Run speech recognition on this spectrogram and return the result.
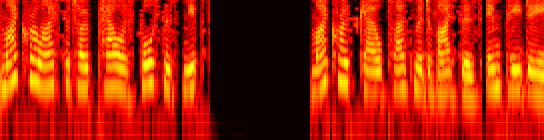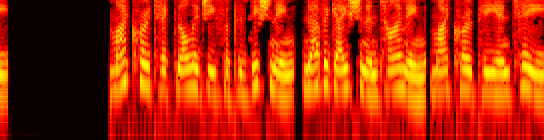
Microisotope power sources MIPS Microscale plasma devices MPD Microtechnology for positioning, navigation and timing micro-PNT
